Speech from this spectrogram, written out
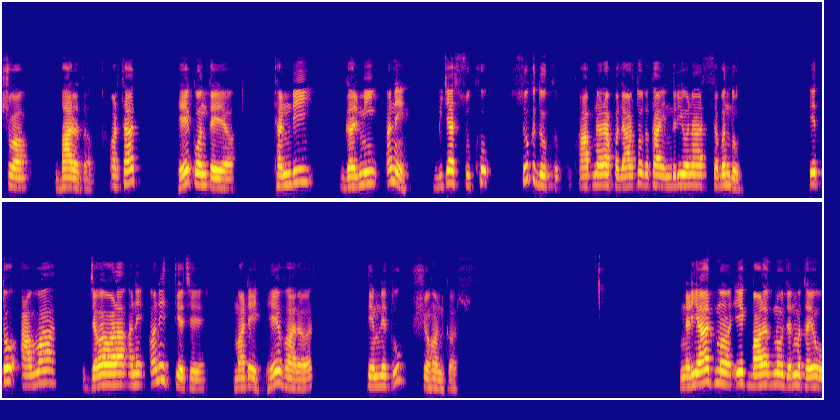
સ્વ ભારત. અર્થાત, હે કોંતેય, ઠંડી, ગરમી અને બીજા સુખો સુખ દુઃખ આપનારા પદાર્થો તથા ઇન્દ્રિયોના સંબંધો, એ તો આવવા જવાવાળા અને અનિત્ય છે. માટે હે ભારત, તેમને તું સહન કર. નડિયાદમાં એક બાળકનો જન્મ થયો.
